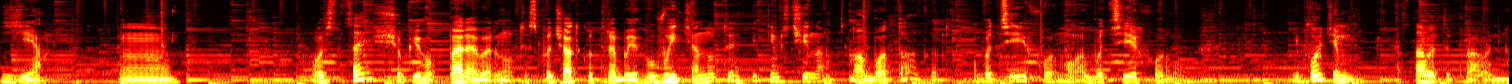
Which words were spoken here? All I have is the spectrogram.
Є. Ось цей, щоб його перевернути. Спочатку треба його витягнути якимсь чином, ну, або так, от, або цією формулою, або цією формулою. І потім поставити правильно.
